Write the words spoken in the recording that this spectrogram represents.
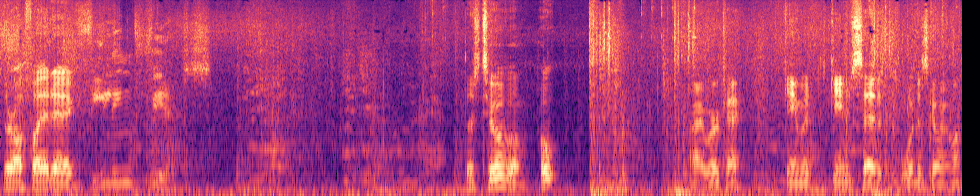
They're all fighting. Feeling fierce. There's two of them. Oh. Alright, we're okay. Game game said what is going on.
